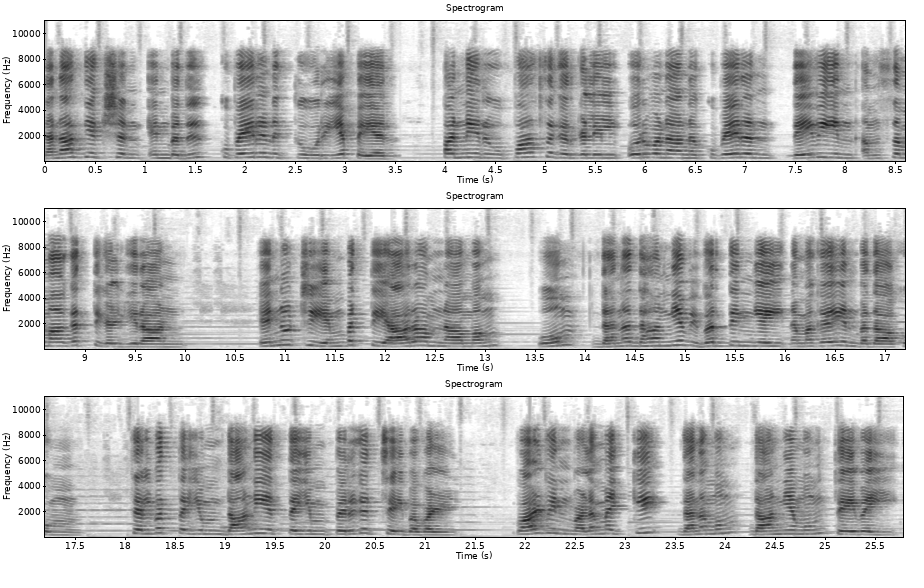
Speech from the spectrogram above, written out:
தனாத்தியக்ஷன் என்பது குபேரனுக்கு உரிய பெயர். பன்னிரு உபாசகர்களில் ஒருவனான குபேரன் தேவியின் அம்சமாக திகழ்கிறான். எண்ணூற்றி எண்பத்தி ஆறாம் நாமம் ஓம் தனதானிய விவர்தின்யை நமக என்பதாகும். செல்வத்தையும் தானியத்தையும் பெருகச் செய்பவள். வாழ்வின் வளமைக்கு தனமும் தானியமும் தேவை.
